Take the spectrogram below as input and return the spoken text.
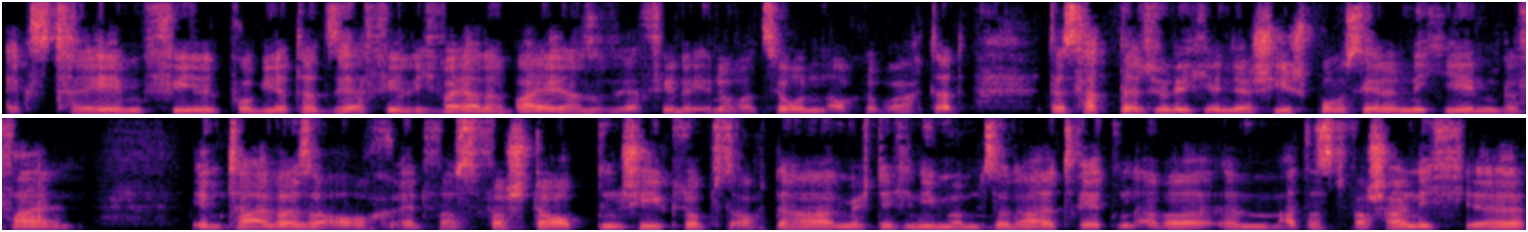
extrem viel probiert hat, sehr viel, ich war ja dabei, also sehr viele Innovationen auch gebracht hat. Das hat natürlich in der Skisprungszene nicht jedem gefallen. In teilweise auch etwas verstaubten Skiclubs, auch da möchte ich niemandem zu nahe treten, aber ähm, hat das wahrscheinlich äh,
